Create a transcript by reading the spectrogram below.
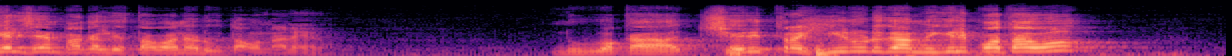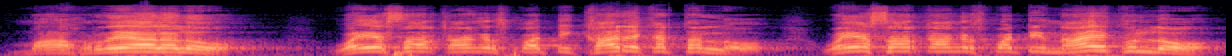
గెలిచేం పగలు తీస్తావా అని అడుగుతా ఉన్నా నేను. నువ్వు ఒక చరిత్రహీనుడిగా మిగిలిపోతావు. మా హృదయాలలో వైఎస్ఆర్ కాంగ్రెస్ పార్టీ కార్యకర్తల్లో వైఎస్ఆర్ కాంగ్రెస్ పార్టీ నాయకుల్లో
